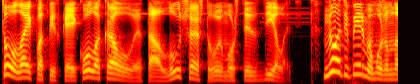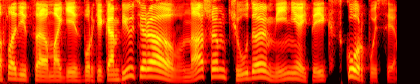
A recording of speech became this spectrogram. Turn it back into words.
то лайк, подписка и колокол – это лучшее, что вы можете сделать. Ну а теперь мы можем насладиться магией сборки компьютера в нашем чудо мини ITX корпусе.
